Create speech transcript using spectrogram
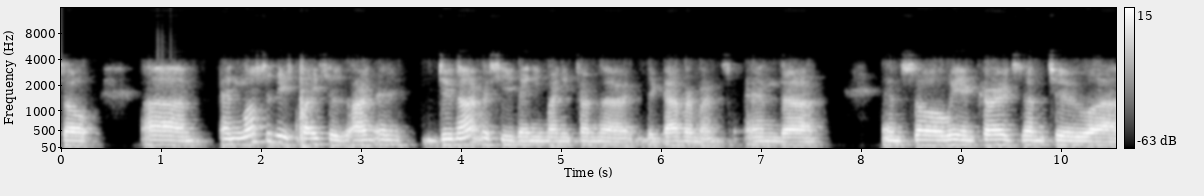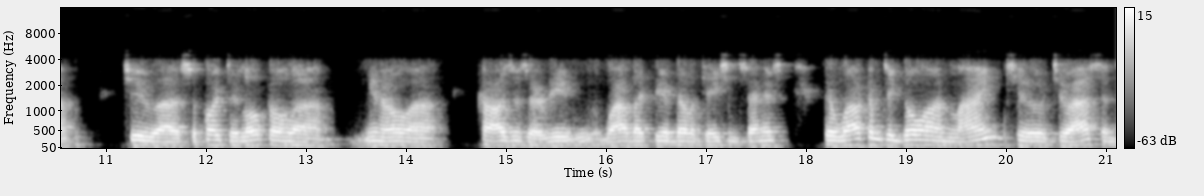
So um, and most of these places aren't, uh, do not receive any money from the, the government. And, uh, and so we encourage them to, uh, to uh, support their local, uh, you know, uh, causes or re- wildlife rehabilitation centers. They're welcome to go online to, to us and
